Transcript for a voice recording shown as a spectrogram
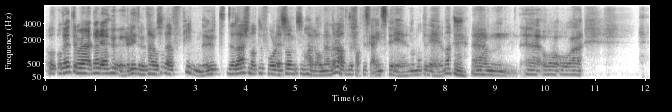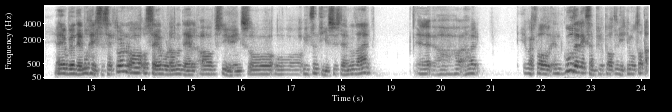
Og, det tror jeg, det er det jeg hører litt rundt her også. Det er å finne ut det der, sånn at du får det som, som Harald mener, da, at det faktisk er inspirerende og motiverende. Um, eh, og, og jeg jobber jo en del mot helsesektoren og, og ser jo hvordan en del av styrings- og, og insentivsystemene der uh, har, har i hvert fall en god del eksempler på at det virker motsatt. da.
